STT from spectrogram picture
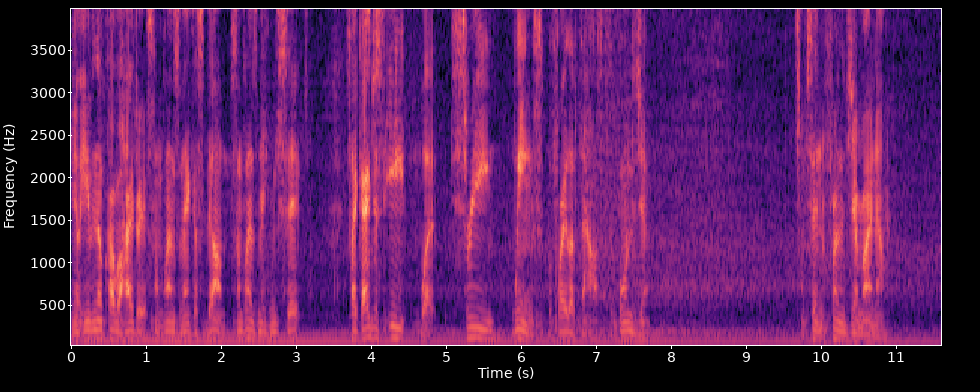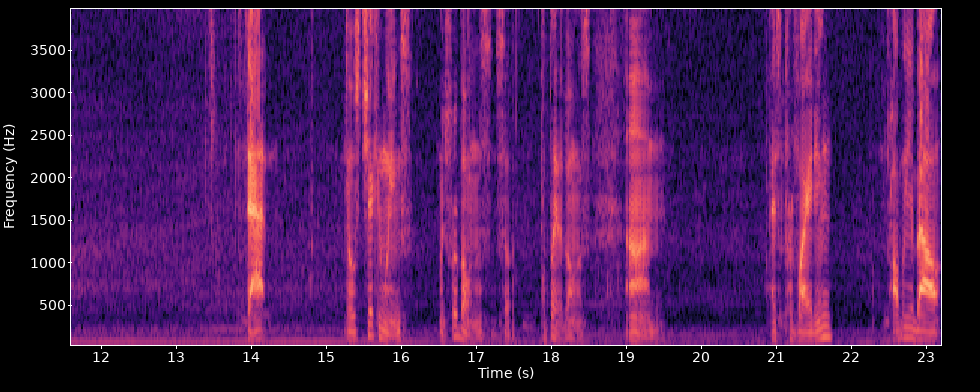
You know, even though carbohydrates sometimes make us dumb, sometimes make me sick. It's like I just eat, what, three wings before I left the house because I'm going to the gym. I'm sitting in front of the gym right now. That, those chicken wings, which were boneless, so completely boneless, um, is providing probably about,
